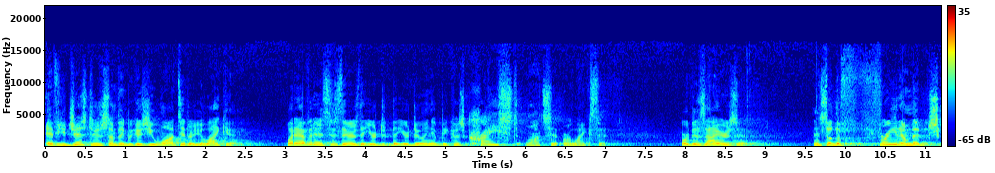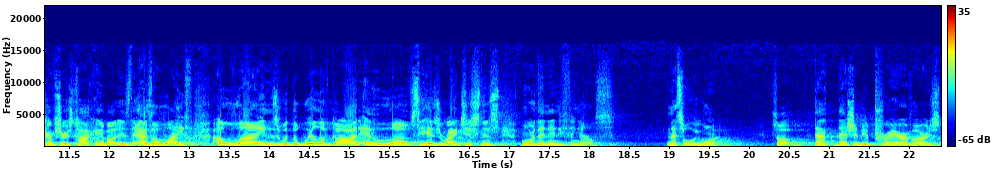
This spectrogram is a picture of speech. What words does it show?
if you just do something because you want it or you like it, what evidence is there is that you're, that you're doing it because Christ wants it or likes it or desires it? And so the freedom that Scripture is talking about is as a life aligns with the will of God and loves His righteousness more than anything else. And that's what we want. So that, that should be a prayer of ours,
